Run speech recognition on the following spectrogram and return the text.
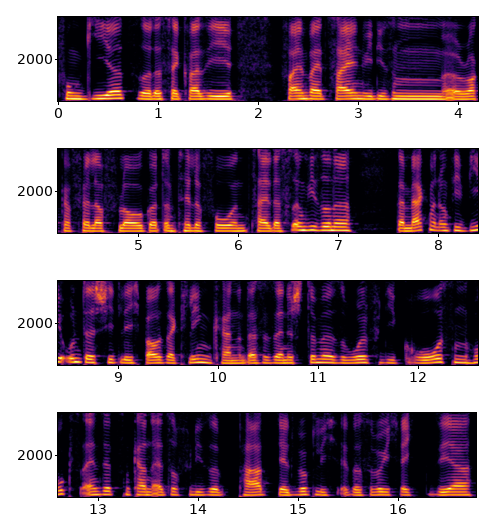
fungiert, so dass er quasi vor allem bei Zeilen wie diesem äh, Rockefeller Flow, Gott am Telefon, Zeil, das ist irgendwie so eine da merkt man irgendwie, wie unterschiedlich Bowser klingen kann und dass er seine Stimme sowohl für die großen Hooks einsetzen kann, als auch für diese Parts, die halt wirklich, also dass wirklich recht sehr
